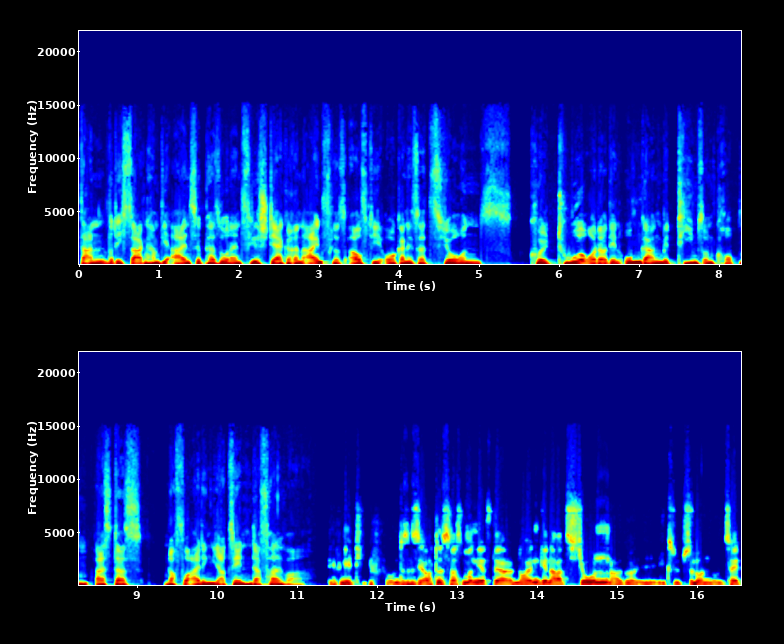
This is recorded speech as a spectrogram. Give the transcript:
dann würde ich sagen, haben die Einzelpersonen einen viel stärkeren Einfluss auf die Organisationskultur oder den Umgang mit Teams und Gruppen, als das noch vor einigen Jahrzehnten der Fall war. Definitiv. Und das ist ja auch das, was man jetzt der neuen Generation, also X, und Z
